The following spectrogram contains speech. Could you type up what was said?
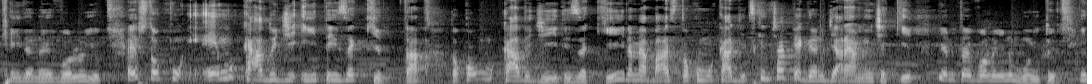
que ainda não evoluiu. Eu estou com um bocado de itens aqui, tá? Tô com um bocado de itens aqui e na minha base tô com um bocado de itens que a gente vai pegando diariamente aqui e eu não tô evoluindo muito. Então,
